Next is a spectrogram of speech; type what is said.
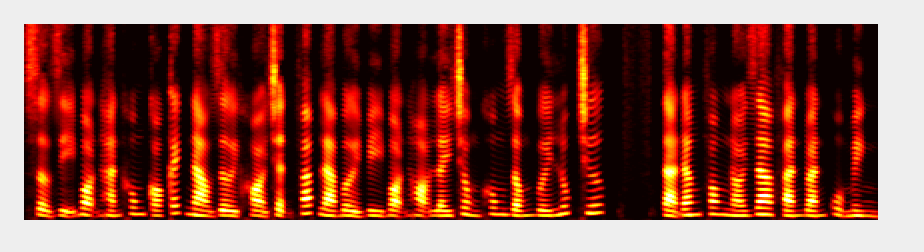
Sở dĩ bọn hắn không có cách nào rời khỏi trận Pháp là bởi vì bọn họ lấy chồng không giống với lúc trước. Tả Đăng Phong nói ra phán đoán của mình.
